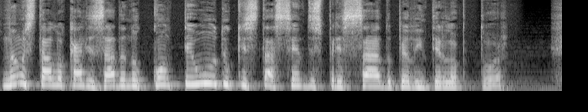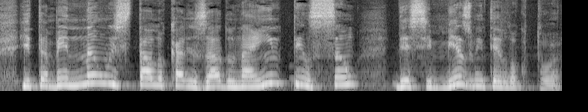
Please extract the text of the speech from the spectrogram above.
não está localizada no conteúdo que está sendo expressado pelo interlocutor e também não está localizado na intenção desse mesmo interlocutor.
